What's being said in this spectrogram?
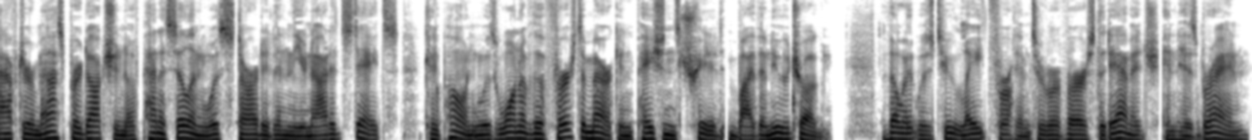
after mass production of penicillin was started in the United States, Capone was one of the first American patients treated by the new drug. Though it was too late for him to reverse the damage in his brain,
